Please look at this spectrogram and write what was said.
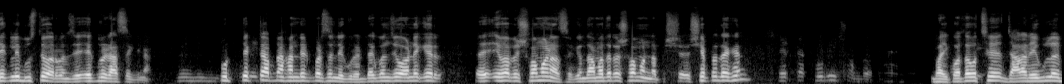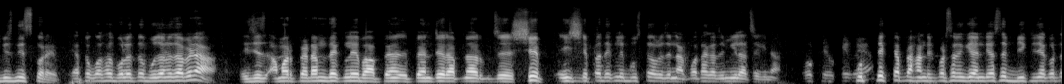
দেখলে বুঝতে পারবেন যে একুরেট আছে কিনা। প্রত্যেকটা আপনার হান্ড্রেড পার্সেন্ট একুরেট দেখবেন যে অনেকের এভাবে সমান আছে কিন্তু আমাদের সমান না। শেপটা দেখেন। খুবই সুন্দর হ্যাঁ। ভাই কথা হচ্ছে যারা রেগুলার বিজনেস করে এত কথা বলে তো বোঝানো যাবে না? এই যে আমার প্যাডাম দেখলে বা প্যান্টের আপনার যে শেপ এই শেপটা দেখলে বুঝতে পারবে যে না কথা কাজে মিল আছে কিনা। প্রত্যেকটা আপনার হান্ড্রেড পার্সেন্ট গ্যারান্টি আছে বিক্রি না করতে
